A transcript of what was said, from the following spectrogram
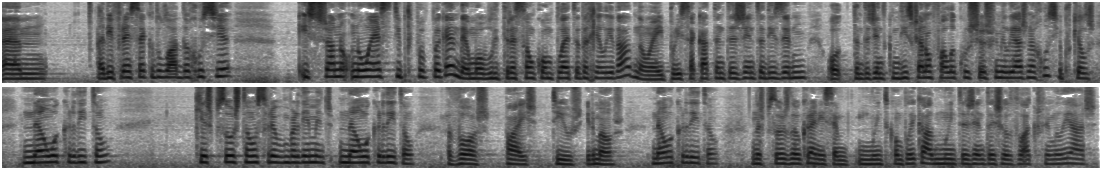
Um, a diferença é que do lado da Rússia isso já não, não, é esse tipo de propaganda, é uma obliteração completa da realidade, não é? E por isso é que há tanta gente a dizer-me, ou tanta gente que me diz que já não fala com os seus familiares na Rússia, porque eles não acreditam que as pessoas estão a sofrer bombardeamentos. Não acreditam. Avós, pais, tios, irmãos, não acreditam nas pessoas da Ucrânia. Isso é muito complicado. Muita gente deixou de falar com os familiares.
